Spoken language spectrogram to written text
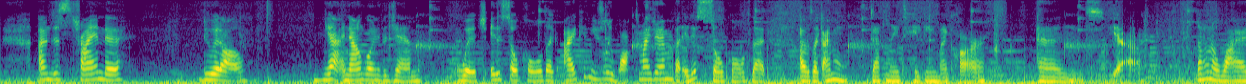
I'm just trying to do it all. Yeah, and now I'm going to the gym, which it is so cold. Like I can usually walk to my gym, but it is so cold that I was like, I'm definitely taking my car. And yeah, I don't know why I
